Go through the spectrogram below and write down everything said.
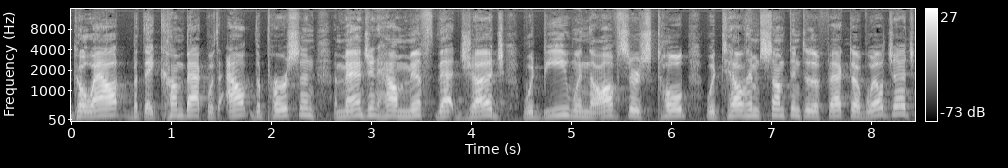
go out, but they come back without the person. Imagine how miffed that judge would be when the officers told would tell him something to the effect of, "Well, judge,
